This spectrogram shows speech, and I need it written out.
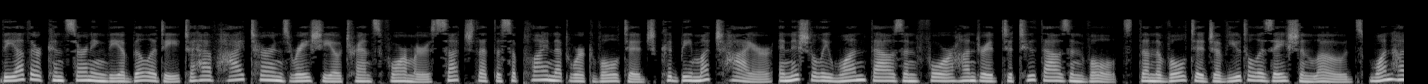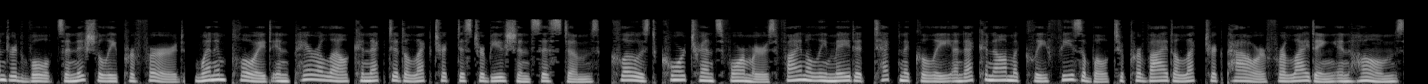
the other concerning the ability to have high turns ratio transformers such that the supply network voltage could be much higher initially 1400 to 2000 volts than the voltage of utilization loads 100 volts initially preferred, when employed in parallel connected electric distribution distribution systems, closed-core transformers finally made it technically and economically feasible to provide electric power for lighting in homes,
